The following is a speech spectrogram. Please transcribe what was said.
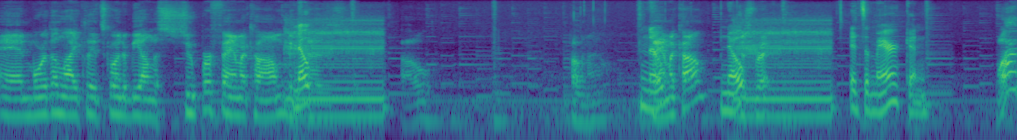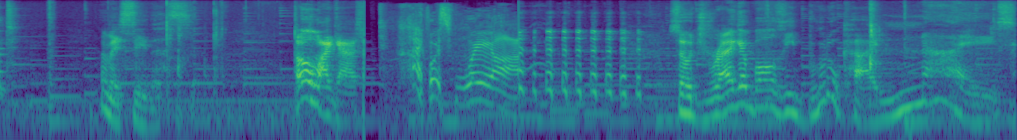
and more than likely it's going to be on the Super Famicom because Nope. Oh. Oh no. Nope. Famicom? Nope. It's American. What? Let me see this. Oh my gosh. I was way off. So Dragon Ball Z Budokai, nice.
